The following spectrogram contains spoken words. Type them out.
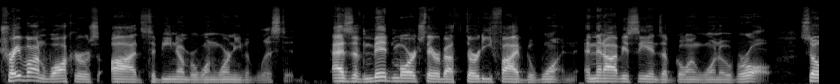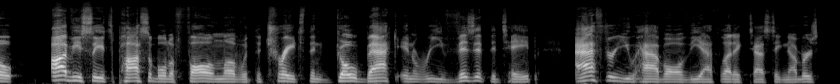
Travon Walker's odds to be number one weren't even listed. As of mid March, they were about 35 to 1, and then obviously ends up going one overall. So obviously, it's possible to fall in love with the traits, then go back and revisit the tape after you have all the athletic testing numbers,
